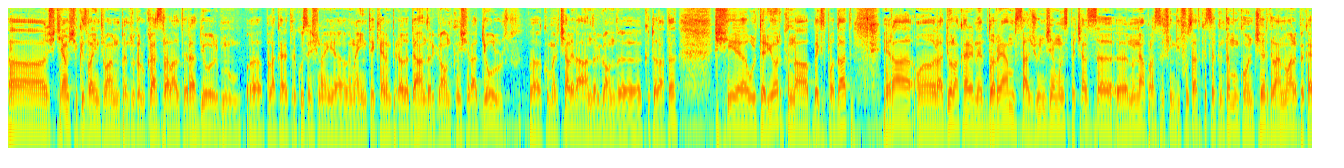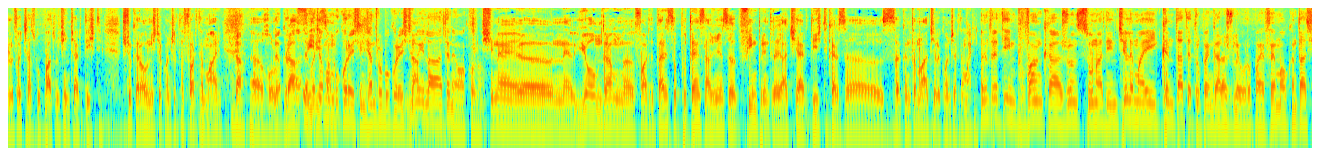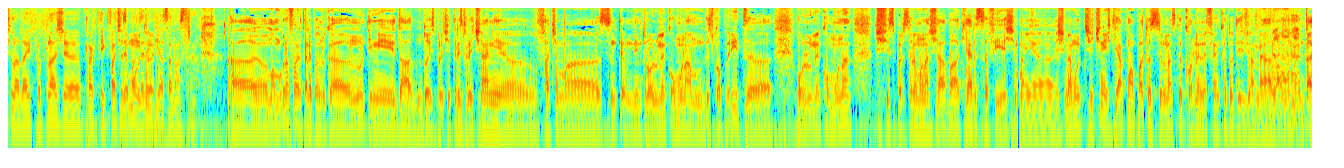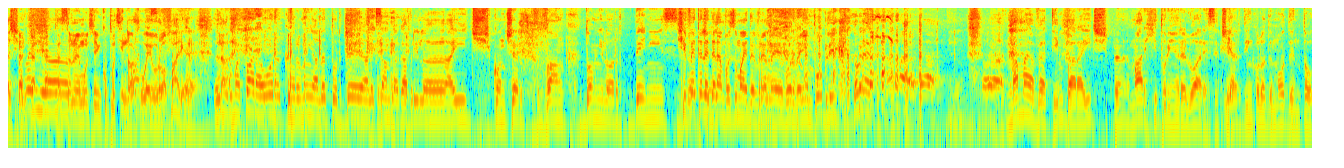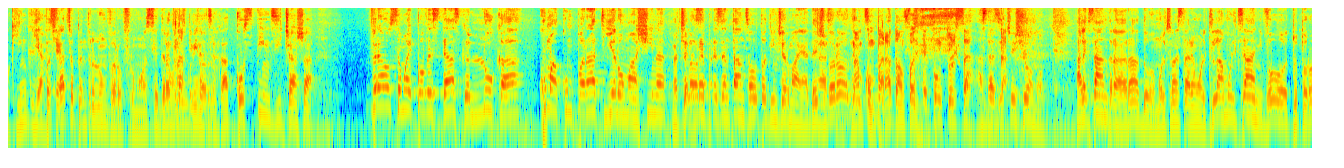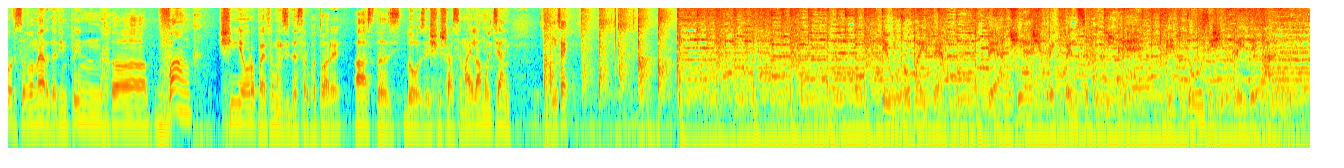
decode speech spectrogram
Uh, știam și câțiva dintre oameni pentru că lucrase la alte radiouri m, uh, pe la care trecuse și noi uh, înainte, chiar în perioada de underground, când și radioul uh, comercial era underground uh, câteodată. Și uh, ulterior, când a explodat, era uh, radio la care ne doream să ajungem, în special să uh, nu neapărat să fim difuzat, cât să cântăm în concertele anuale pe care le făceați cu 4-5 artiști. Știu că erau niște concerte foarte mari, Da. uh, holograf, Le, le Philips, făceam în București, în centrul Bucureștiului, Da. la Ateneu acolo. și ne, uh, ne, eu îmi doream uh, foarte tare să putem să ajungem să fim printre acei artiști care să, să cântăm la acele concerte mari. Între timp, Vanc a ajuns una din cele mai cântate trupe în garajul Europa FM. Au cântat și la live pe plajă. Practic, faceți De parte multe din ori. viața noastră. Uh, m-am bucurat foarte tare pentru că în ultimii, da, 12-13 ani uh, facem, uh, suntem dintr-o lume comună, am descoperit uh, o lume comună și sper să rămână așa, ba chiar să fie și mai, uh, și mai mult. Și cine știe, acum poate o să se numească Cornel FM, că tot e ziua mea la un moment dat și Băi, uh, că să nu ne mulțumim cu puțin, doar cu Poate să Europa. fie. Adică, În următoarea oră, când rămâi alături de Alexandra Gavrilă, aici, concert Vanc, domnilor Denis... Și fetele de le-am văzut mai devreme vor veni în public. Domnule, n-am mai avea timp, uh, n-am mai avea timp, dar aici pe mari hituri în reluare se cer, Ia. dincolo de Modern Talking. Ia, Păstrați-o pentru luni, vă rog frumos, e de la Pentru un luni ascultător dimineața. Luca. Costin zice așa, vreau să mai povestească Luca cum a cumpărat el o mașină Mercedes. de la o reprezentanță auto din Germania. Deci Asta vă e. rog... N-am rețineți- cumpărat-o, am fost pe punctul să. Da, asta zice și omul. Alexandra, Radu, mulțumesc tare mult. La mulți ani vouă tuturor să vă meargă din plin uh, Vanc și Europa FM în zi de sărbătoare, astăzi, 26 mai. La mulți ani! La mulți ani! Europa FM. Pe aceeași frecvență cu tine. De 23 de ani.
